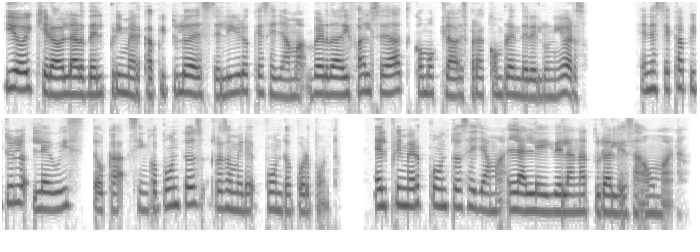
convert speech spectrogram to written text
Y hoy quiero hablar del primer capítulo de este libro que se llama Verdad y Falsedad como claves para comprender el universo. En este capítulo Lewis toca cinco puntos, resumiré punto por punto. El primer punto se llama la ley de la naturaleza humana.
